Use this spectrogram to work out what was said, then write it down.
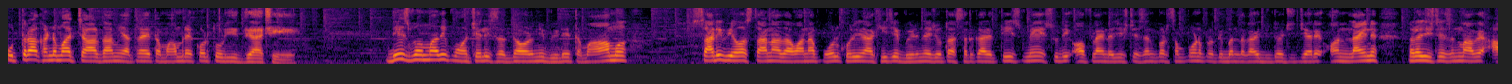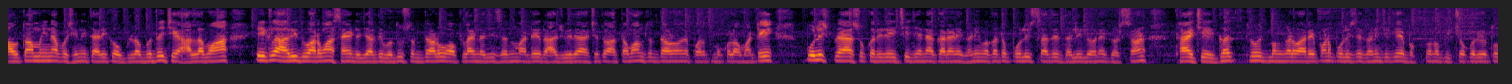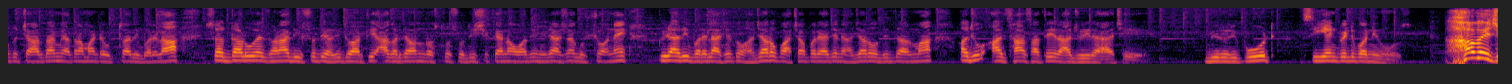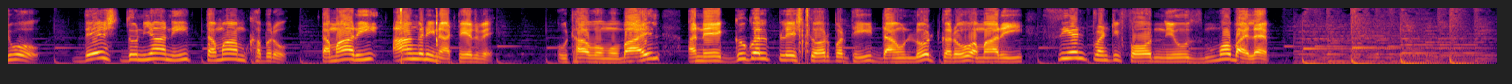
ઉત્તરાખંડમાં ચારધામ યાત્રાએ તમામ રેકોર્ડ તોડી દીધા છે. દેશભરમાંથી પહોંચેલી શ્રદ્ધાળુઓની ભીડે તમામ સારી વ્યવસ્થાના દવાના પોલ ખોલી નાખી છે. ભીડને જોતા સરકારે ત્રીસ મે સુધી ઓફલાઈન રજિસ્ટ્રેશન પર સંપૂર્ણ પ્રતિબંધ લગાવી દીધો છે. જ્યારે ઓનલાઈન રજિસ્ટ્રેશનમાં હવે આવતા મહિના પછીની તારીખો ઉપલબ્ધ છે. હાલમાં એકલા હરિદ્વારમાં સાઠ હજારથી વધુ શ્રદ્ધાળુઓ ઓફલાઈન રજિસ્ટ્રેશન માટે રાહ જોઈ રહ્યા છે. તો આ તમામ શ્રદ્ધાળુઓને પરત મોકલવા માટે પોલીસ પ્રયાસો કરી રહી છે, જેના કારણે ઘણી વખત પોલીસ સાથે દલીલો અને ઘર્ષણ થાય છે. ગત રોજ મંગળવારે પણ પોલીસે ઘણી જગ્યાએ ભક્તોનો પીછો કર્યો હતો. તો ચારધામ યાત્રા માટે ઉત્સાહથી ભરેલા શ્રદ્ધાળુઓએ ઘણા દિવસોથી હરિદ્વારથી આગળ જવાનો રસ્તો શોધી શક્યા ન હોવાથી નિરાશા, ગુસ્સો અને પીડાથી ભરેલા છે તો હજારો પાછા ફર્યા છે અને હજારો અધિકારમાં હજુ આસ્થા સાથે રાહ જોઈ રહ્યા છે. Bureau report CN twenty four news. હવે જુઓ, દેશ દુનિયાની તમામ ખબરો તમારી આંગળીના ટેરવે. ઉઠાવો મોબાઈલ અને ગૂગલ પ્લે સ્ટોર પરથી ડાઉનલોડ કરો અમારી CN twenty four news mobile app.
